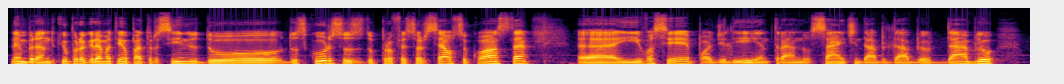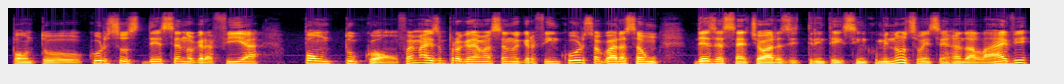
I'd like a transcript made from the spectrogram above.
Lembrando que o programa tem o patrocínio do, dos cursos do professor Celso Costa, Uh, e você pode ali entrar no site www.cursosdecenografia.com. Foi mais um programa Cenografia em Curso. Agora são 17 horas e 35 minutos. Vou encerrando a live,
